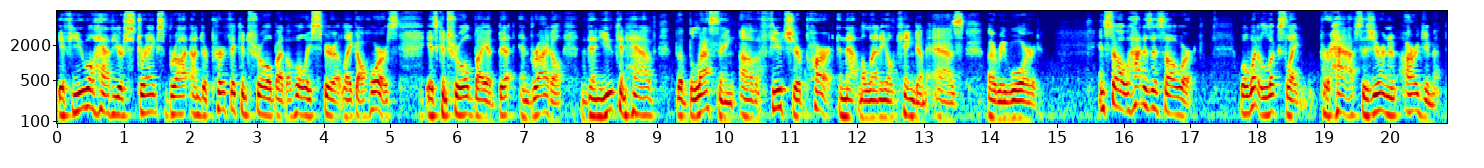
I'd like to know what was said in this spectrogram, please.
if you will have your strengths brought under perfect control by the Holy Spirit, like a horse is controlled by a bit and bridle, then you can have the blessing of a future part in that millennial kingdom as a reward. And so, how does this all work? Well, what it looks like perhaps is you're in an argument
